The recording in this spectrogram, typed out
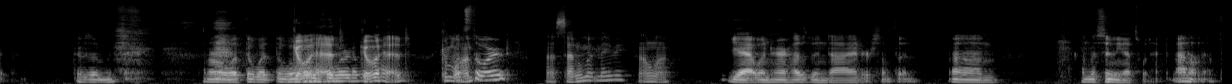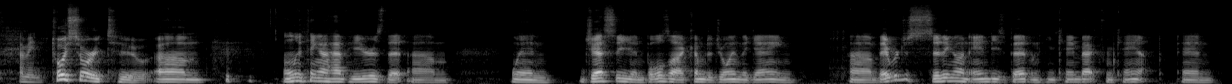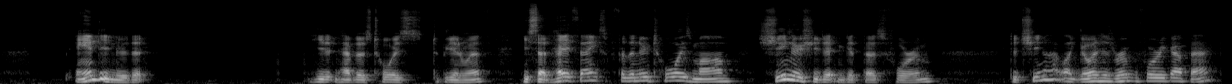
there was a. I don't know what the what the what Go was the ahead. word I'm- Go ahead. Come What's on. the word? A settlement, maybe? I don't know. Yeah, when her husband died or something. Um, I'm assuming that's what happened. I don't know. I mean, Toy Story 2. Um, only thing I have here is that um, when Jesse and Bullseye come to join the gang, um, they were just sitting on Andy's bed when he came back from camp. And Andy knew that he didn't have those toys to begin with. He said, Hey, thanks for the new toys, Mom. She knew she didn't get those for him. Did she not like go in his room before he got back?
